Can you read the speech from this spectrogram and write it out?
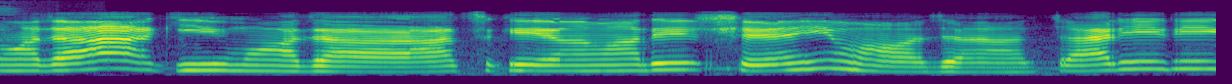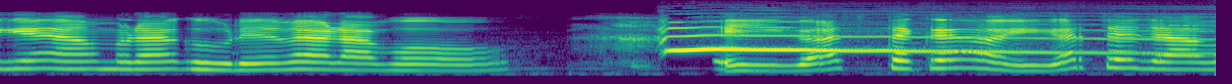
মজা কি মজা আজকে আমাদের সেই মজা। চারিদিকে আমরা ঘুরে বেড়াবো এই গাছ থেকে ওই গাছে যাব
